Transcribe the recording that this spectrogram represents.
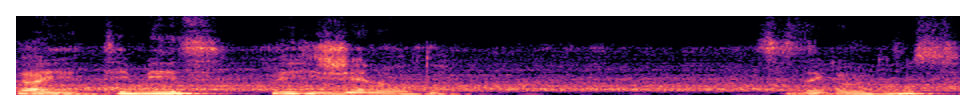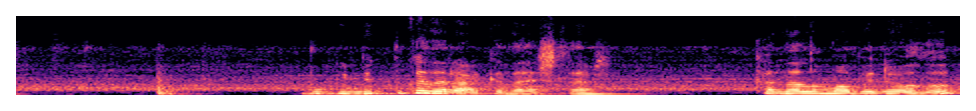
Gayet temiz ve hijyen oldu. Siz de gördünüz. Bugünlük bu kadar arkadaşlar. Kanalıma abone olup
